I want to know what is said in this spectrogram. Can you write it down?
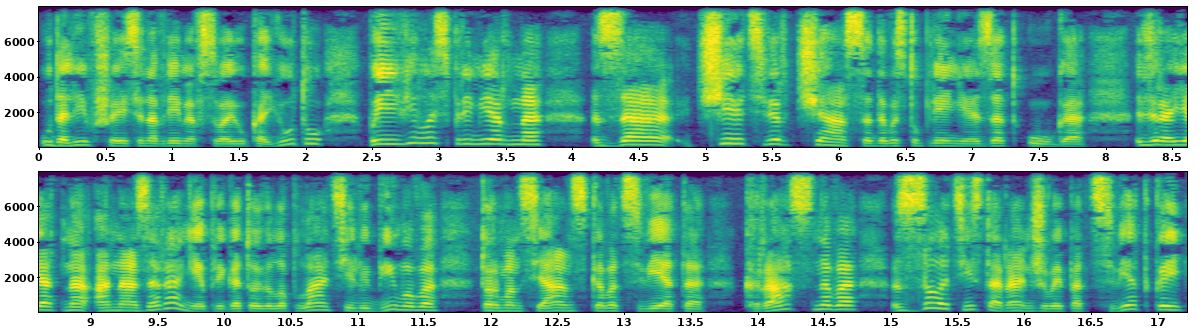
удалившаяся на время в свою каюту, появилась примерно за четверть часа до выступления Затуга. Вероятно, она заранее приготовила платье любимого тормансианского цвета, красного с золотисто-оранжевой подсветкой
